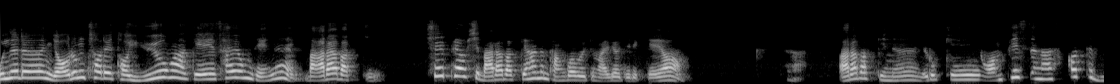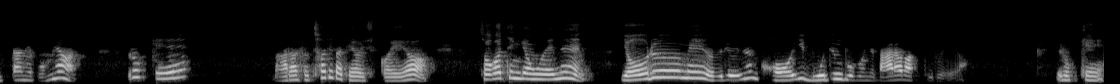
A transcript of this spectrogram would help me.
오늘은 여름철에 더 유용하게 사용되는 말아받기, 실패 없이 말아받기 하는 방법을 좀 알려드릴게요. 자, 말아받기는 이렇게 원피스나 스커트 밑단에 보면 이렇게 말아서 처리가 되어 있을 거예요. 저 같은 경우에는 여름의 의류는 거의 모든 부분을 말아받기로 해요. 이렇게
